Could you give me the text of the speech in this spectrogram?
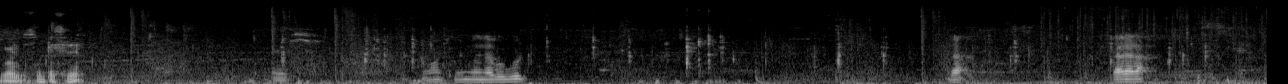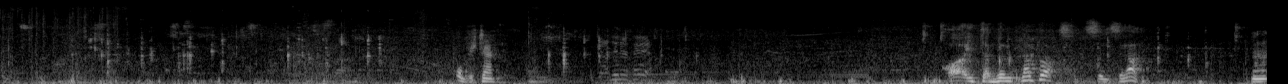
Bon, ils sont passés. Allez. Bon, monde a vos boules. Là. Là, là, là. Oh putain. Oh, il t'a bump n'importe. C'est c'est là. Hmm.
